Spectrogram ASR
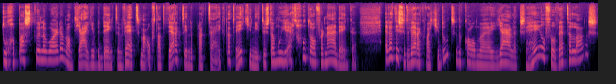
toegepast kunnen worden. Want ja, je bedenkt een wet, maar of dat werkt in de praktijk, dat weet je niet. Dus daar moet je echt goed over nadenken. En dat is het werk wat je doet. Er komen jaarlijks heel veel wetten langs.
